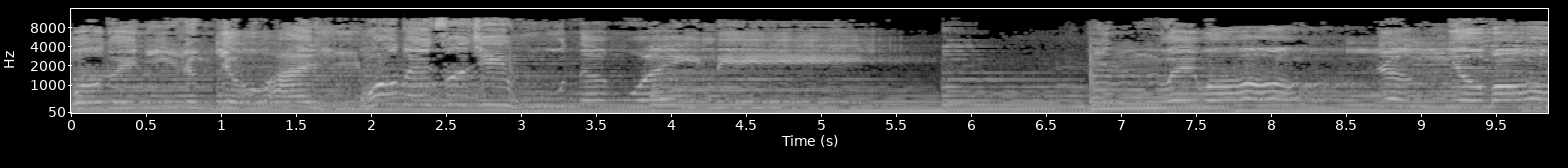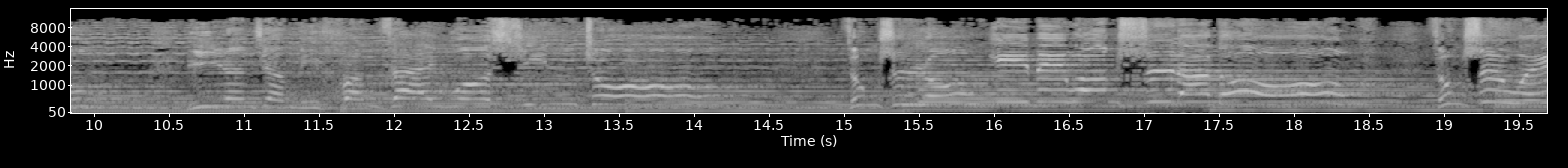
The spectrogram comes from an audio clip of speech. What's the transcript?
我对你仍有爱意我对自己无能为力。因为我仍有梦依然将你放在我心中总是容易是为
